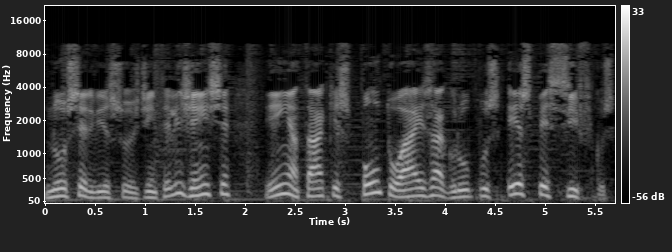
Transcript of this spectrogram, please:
nos serviços de inteligência e em ataques pontuais a grupos específicos.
